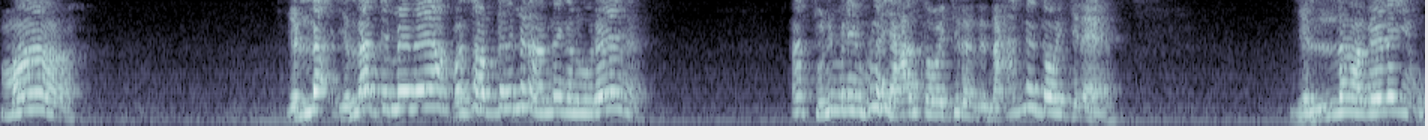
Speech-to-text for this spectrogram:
அம்மா எல்லா எல்லாத்தையுமே தான் சாப்பிட்டதுமே நான் தான் கழுவுறேன். ஆ துணிமணி ஃபுல்லாக யார் துவைக்கிறது? நான் தான் துவைக்கிறேன். எல்லா வேலையும்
